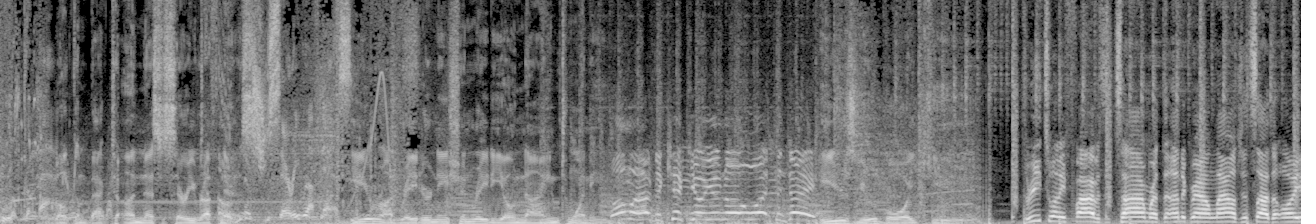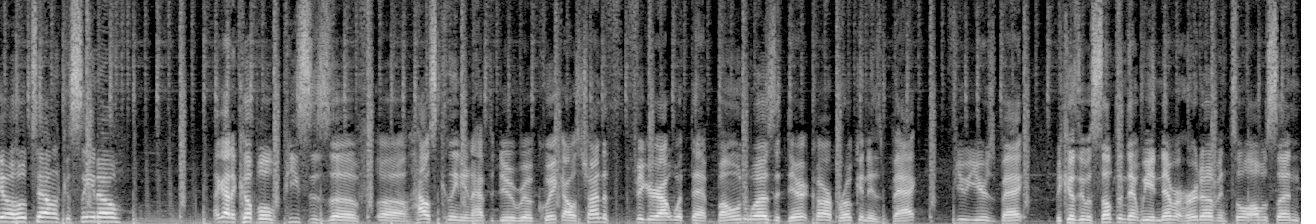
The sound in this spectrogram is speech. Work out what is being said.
Welcome back to Unnecessary Roughness. Unnecessary Roughness. Here on Raider Nation Radio 920. I'm gonna have to kick you, you know what, today. Here's your boy Q. 325 is the time. We're at the Underground Lounge inside the Oyo Hotel and Casino. I got a couple pieces of uh, house cleaning I have to do real quick. I was trying to figure out what that bone was that Derek Carr broke in his back a few years back because it was something that we had never heard of until all of a sudden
